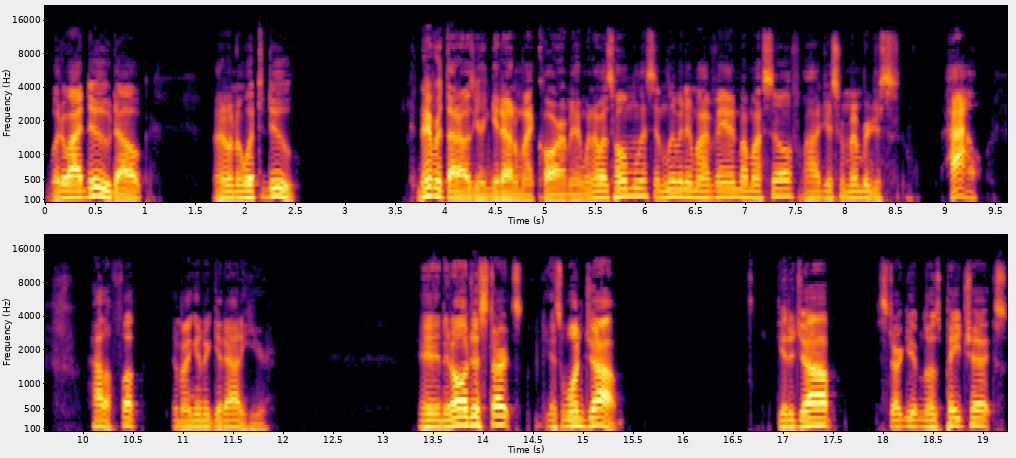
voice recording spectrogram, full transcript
What do I do, dog? I don't know what to do. I never thought I was gonna get out of my car, man. When I was homeless and living in my van by myself, I just remember just how how the fuck am I going to get out of here? And it all just starts. It's one job. Get a job, start getting those paychecks,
